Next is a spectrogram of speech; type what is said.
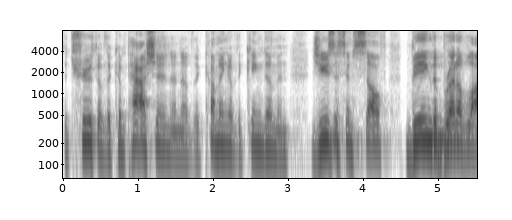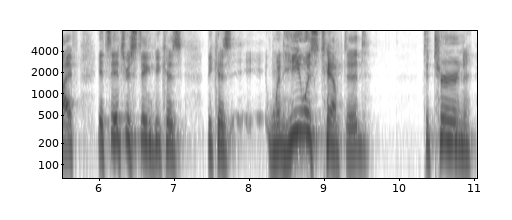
the truth of the compassion and of the coming of the kingdom and Jesus himself being the bread of life. It's interesting because, because when he was tempted to turn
